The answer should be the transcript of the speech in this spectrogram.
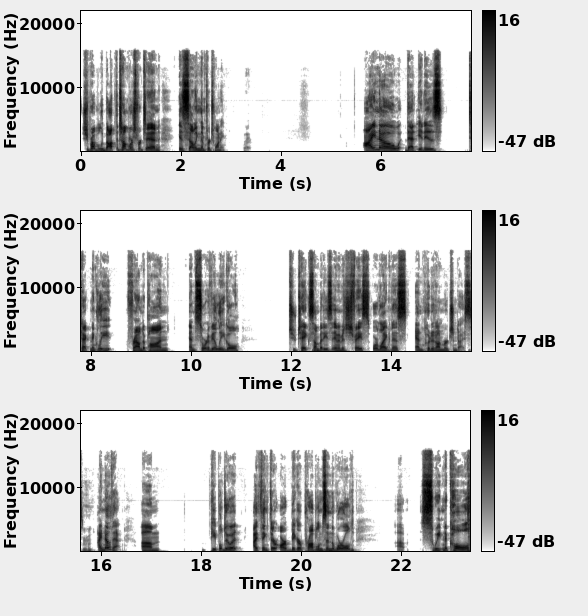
She probably bought the tumblers for 10, is selling them for 20. Right. I know that it is technically frowned upon and sort of illegal to take somebody's image, face, or likeness and put it on merchandise. I know that. Um, people do it. I think there are bigger problems in the world. Uh, Sweet Nicole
